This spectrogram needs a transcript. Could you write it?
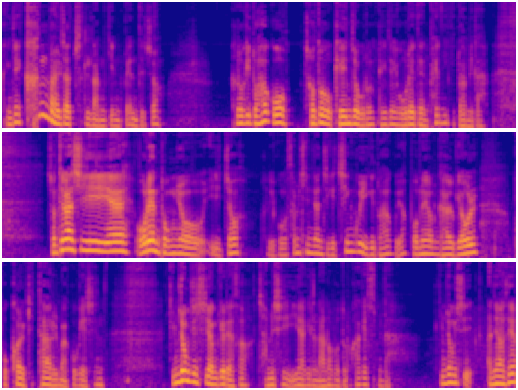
굉장히 큰 발자취를 남긴 밴드죠. 그러기도 하고 저도 개인적으로 굉장히 오래된 팬이기도 합니다. 전태관 씨의 오랜 동료이죠. 그리고 30년 지기 친구이기도 하고요. 봄, 여름, 가을, 겨울 보컬, 기타를 맡고 계신 김종진 씨 연결해서 잠시 이야기를 나눠보도록 하겠습니다. 김종진 씨, 안녕하세요.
